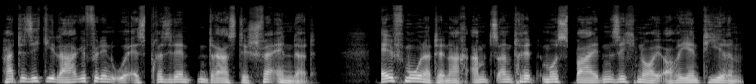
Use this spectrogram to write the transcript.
hatte sich die Lage für den US-Präsidenten drastisch verändert. Elf Monate nach Amtsantritt muss Biden sich neu orientieren.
